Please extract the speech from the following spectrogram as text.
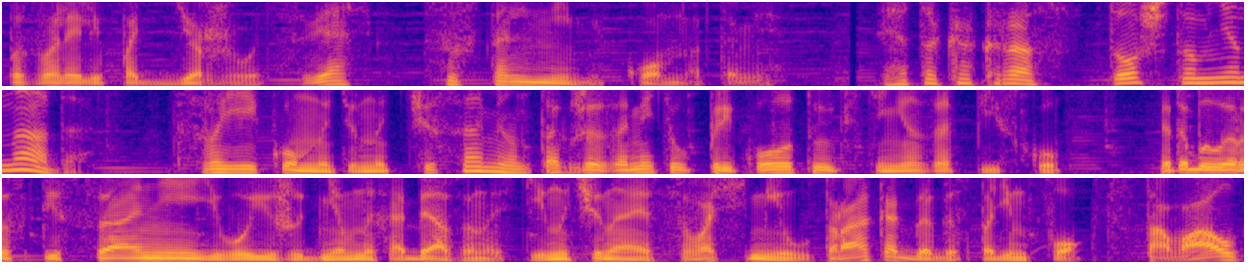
позволяли поддерживать связь с остальными комнатами. Это как раз то, что мне надо. В своей комнате над часами он также заметил приколотую к стене записку. Это было расписание его ежедневных обязанностей, начиная с 8 утра, когда господин Фок вставал,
